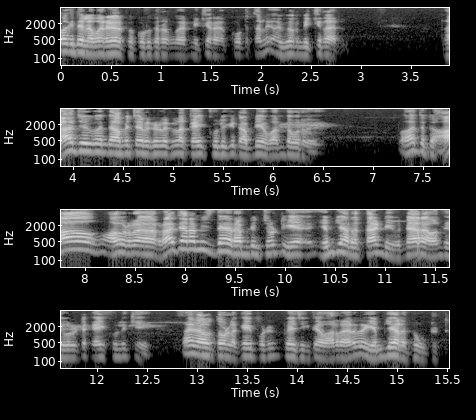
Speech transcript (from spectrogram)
பகுதியில் வரவேற்பு கொடுக்குறவங்க நிற்கிற கூட்டத்தில் இவர் நிற்கிறார் ராஜீவ்காந்தி அமைச்சர்களுக்கெல்லாம் கை குலுக்கிட்டு அப்படியே வந்தவர் பார்த்துட்டு ஆ அவர் ராஜாராம் இஸ் தேர் அப்படின்னு சொல்லிட்டு எ- எம்ஜிஆரை தாண்டி நேராக வந்து இவர்கிட்ட கை குலுக்கி ராஜாவை தோளில் கை போட்டுட்டு பேசிக்கிட்டே வர்றாரு. எம்ஜிஆரை விட்டுட்டு.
